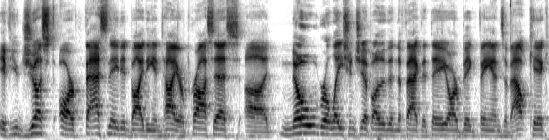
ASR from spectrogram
if you just are fascinated by the entire process, uh, no relationship other than the fact that they are big fans of Outkick.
